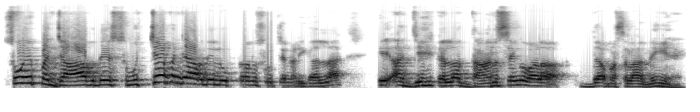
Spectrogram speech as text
ਸੋ ਇਹ ਪੰਜਾਬ ਦੇ ਸਮੁੱਚੇ ਪੰਜਾਬ ਦੇ ਲੋਕਾਂ ਨੂੰ ਸੋਚਣ ਵਾਲੀ ਗੱਲ ਆ ਕਿ ਅੱਜ ਇਹ ਇਕੱਲਾ ਦਾਨ ਸਿੰਘ ਵਾਲਾ ਦਾ ਮਸਲਾ ਨਹੀਂ ਹੈ।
